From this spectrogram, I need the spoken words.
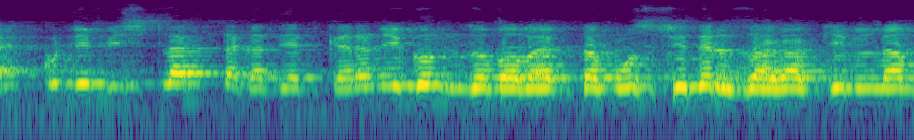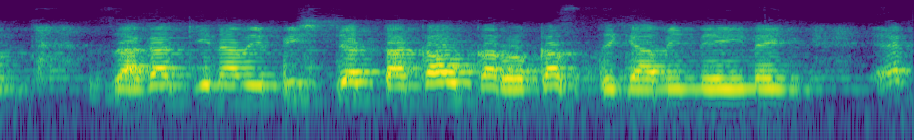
এক কোটি বিশ লাখ টাকা দিয়ে কেরানীগঞ্জ বাবা একটা মসজিদের জায়গা কিনলাম। জায়গা কিনে আমি বিশটা টাকাও কারও কাছ থেকে আমি নেই নাই। এক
